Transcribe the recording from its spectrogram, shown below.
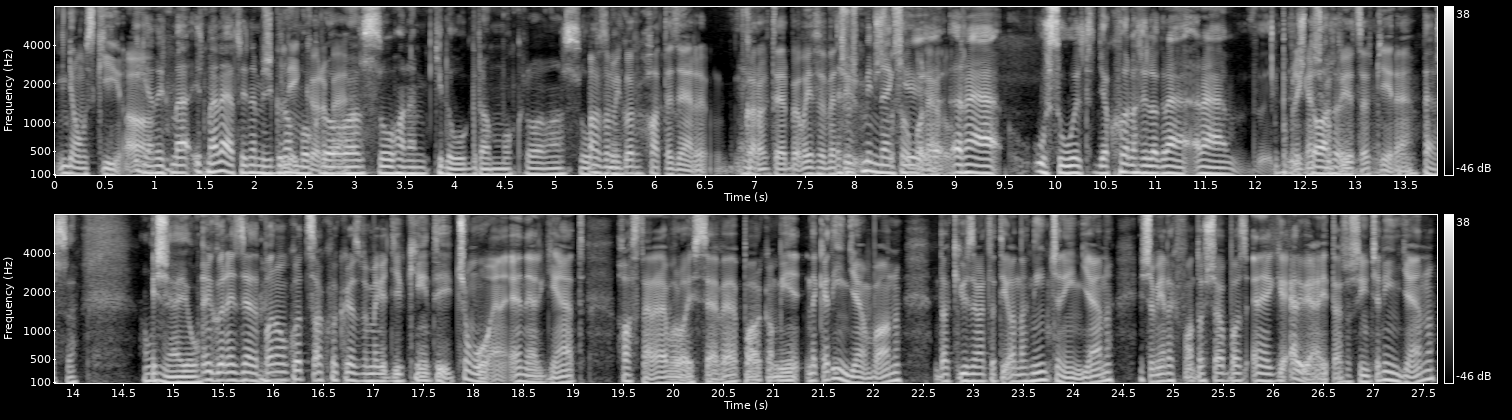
nyomsz ki a, Igen, itt már, itt már lehet, hogy nem is grammokról légkörbe. van szó, hanem kilogrammokról van szó. az, amikor 6000 karakterből, vagy És betű most mindenki rá uszult, gyakorlatilag rá, rá Paprikás receptjére. Persze. Amúgy És jó. amikor ezzel baromkodsz, akkor közben meg egyébként egy csomó energiát használ el valahogy szerverpark, ami neked ingyen van, de aki üzemelteti, annak nincsen ingyen, és ami a legfontosabb, az energia előállítása sincsen ingyen,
